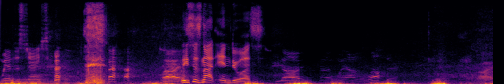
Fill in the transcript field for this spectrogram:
Wind just changed. all right. At least it's not into us. No, it just kind of went out of the left there. All right.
